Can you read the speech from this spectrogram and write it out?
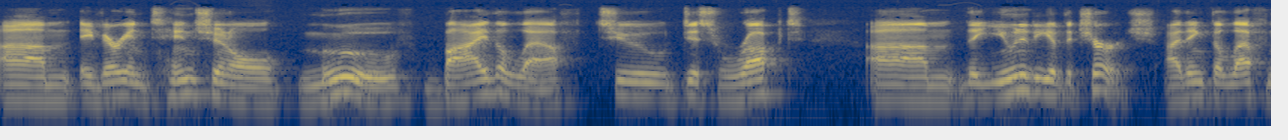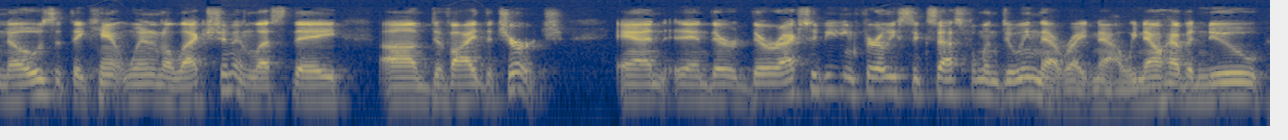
um, a very intentional move by the left to disrupt um, the unity of the church. I think the left knows that they can't win an election unless they uh, divide the church. And and they're they're actually being fairly successful in doing that right now. We now have a new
